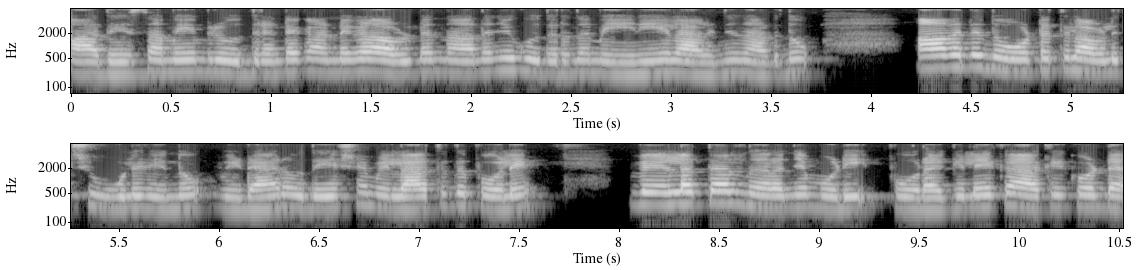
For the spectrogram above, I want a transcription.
അതേസമയം രുദ്രന്റെ കണ്ണുകൾ അവളുടെ നനഞ്ഞു കുതിർന്ന മേനിയിൽ അളിഞ്ഞു നടന്നു. അവന്റെ നോട്ടത്തിൽ അവൾ ചൂളി നിന്നു. വിടാൻ ഉദ്ദേശമില്ലാത്തതുപോലെ വെള്ളത്താൽ നിറഞ്ഞ മുടി പുറകിലേക്ക് ആക്കിക്കൊണ്ട്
